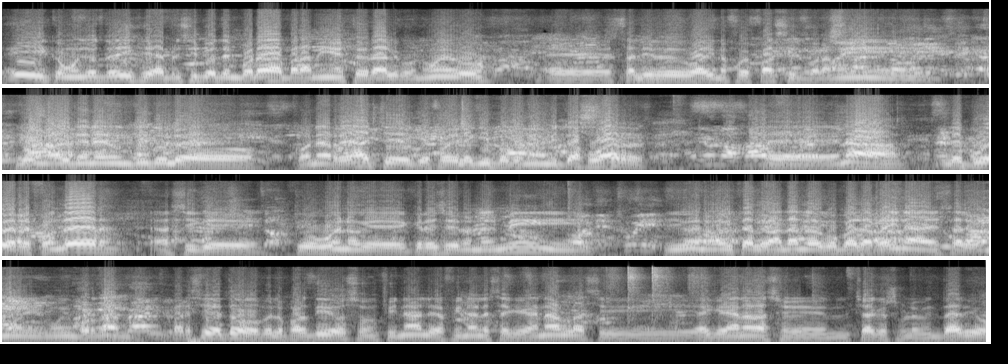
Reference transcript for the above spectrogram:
Y como yo te dije, al principio de temporada para mí esto era algo nuevo. Eh, salir de Dubái no fue fácil para mí. Y, bueno, hoy tener un título con RH, que fue el equipo que me invitó a jugar, eh, nada, le pude responder. Así que estuvo bueno que creyeron en mí. Y, bueno, hoy estar levantando la Copa de la Reina es algo muy, muy importante. Parecía de todo, pero los partidos son finales, los finales hay que ganarlas y hay que ganarlas en el chaque suplementario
